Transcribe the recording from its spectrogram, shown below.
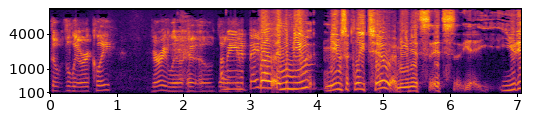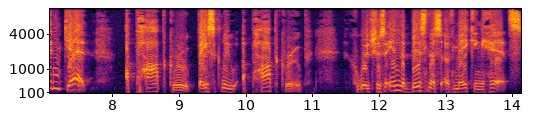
The, the lyrically very lyric. Uh, I mean, it well, in the mu- musically too. I mean, it's it's you didn't get a pop group, basically a pop group, which is in the business of making hits,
